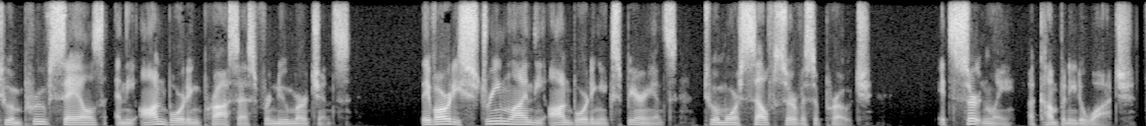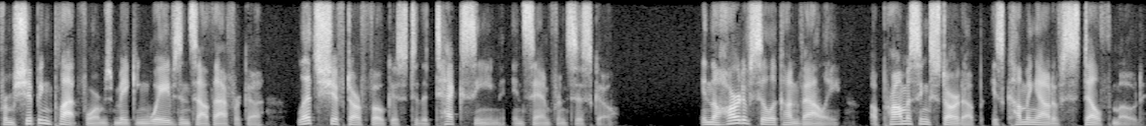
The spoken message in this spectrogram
to improve sales and the onboarding process for new merchants. They've already streamlined the onboarding experience to a more self service approach. It's certainly a company to watch. From shipping platforms making waves in South Africa, let's shift our focus to the tech scene in San Francisco. In the heart of Silicon Valley, a promising startup is coming out of stealth mode,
